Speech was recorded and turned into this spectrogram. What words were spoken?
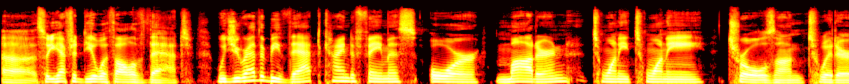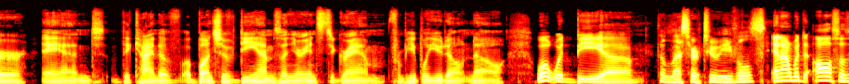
uh, so you have to deal with all of that would you rather be that kind of famous or modern 2020 trolls on twitter and the kind of a bunch of dms on your instagram from people you don't know what would be uh, The lesser of two evils. and I would also,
